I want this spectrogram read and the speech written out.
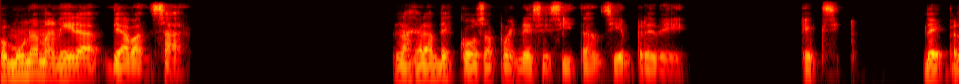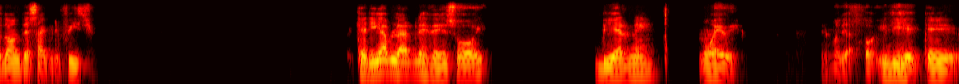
como una manera de avanzar. Las grandes cosas pues necesitan siempre de éxito, de, perdón, de sacrificio. quería hablarles de eso hoy, viernes 9. Y dije que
